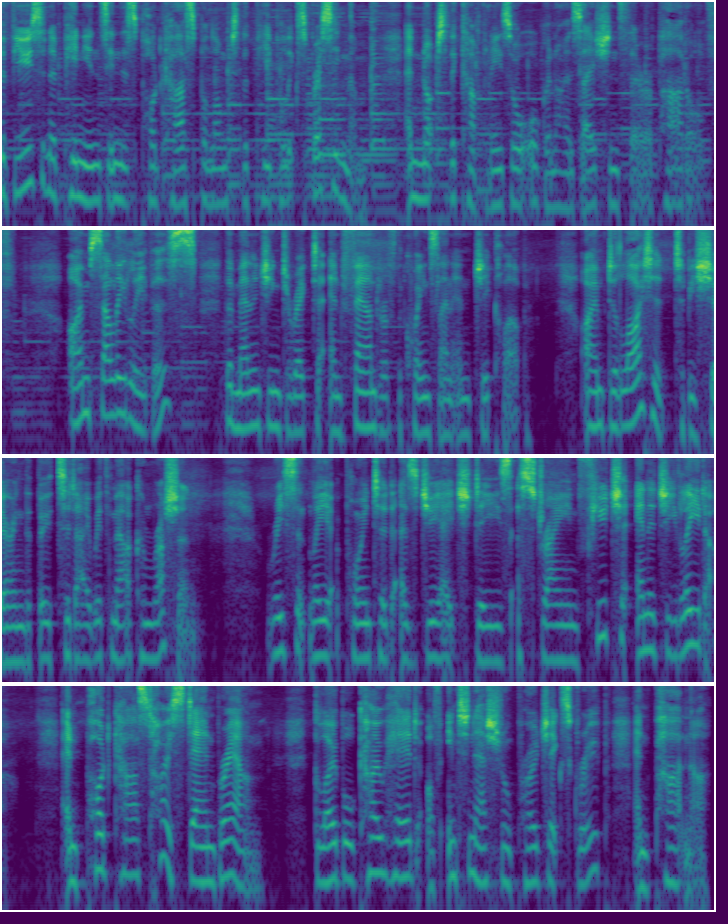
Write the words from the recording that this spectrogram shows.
the views and opinions in this podcast belong to the people expressing them and not to the companies or organisations they're a part of. I'm Sally Levis, the Managing Director and founder of the Queensland Energy Club. I am delighted to be sharing the booth today with Malcolm Rushen, recently appointed as GHD's Australian Future Energy Leader, and podcast host Dan Brown, Global Co Head of International Projects Group and partner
